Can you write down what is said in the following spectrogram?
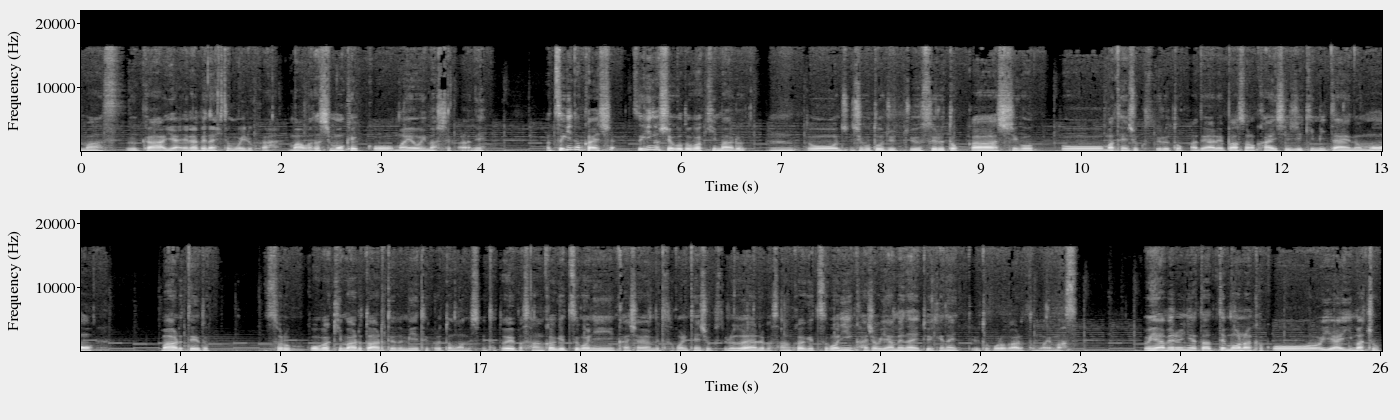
ますが、いや、選べない人もいるか。まあ私も結構迷いましたからね。次の会社、次の仕事が決まる、うんと、仕事を受注するとか、仕事を、まあ、転職するとかであれば、その開始時期みたいのも、まあ、ある程度、そこが決まるとある程度見えてくると思うんですね。例えば3ヶ月後に会社を辞めてそこに転職するのであれば3ヶ月後に会社を辞めないといけないっていうところがあると思います。辞めるにあたってもなんかこう、いや、今ちょ、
